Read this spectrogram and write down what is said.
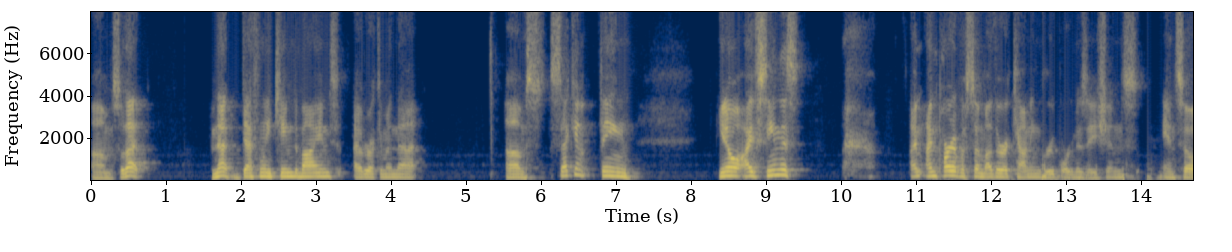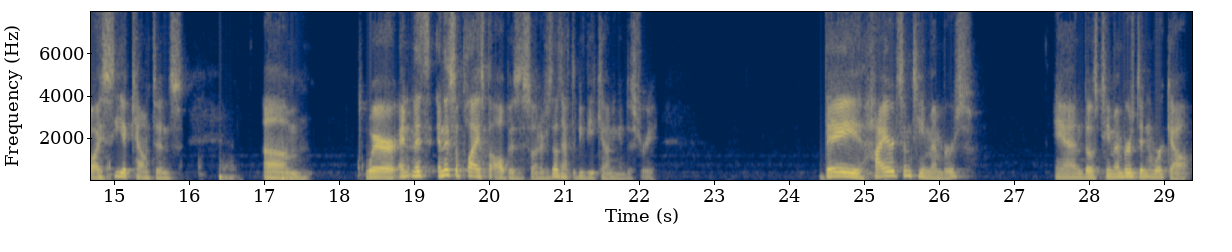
Um, so that and that definitely came to mind. I would recommend that. Um, second thing, you know, I've seen this. I'm I'm part of a, some other accounting group organizations, and so I see accountants, um, where and this and this applies to all business owners. It doesn't have to be the accounting industry. They hired some team members and those team members didn't work out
